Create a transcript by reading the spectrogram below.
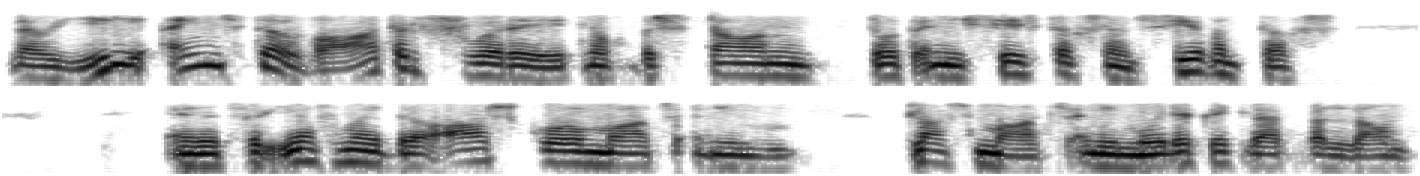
Nou hierdie einste watervore het nog bestaan tot in die 60s en 70s en dit vir een van my daerskoolmaats in die klasmaats in die moeilikheid laat beland.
